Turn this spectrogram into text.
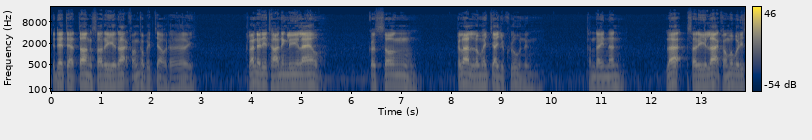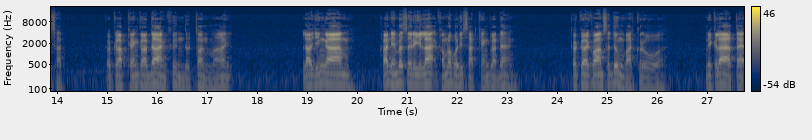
จะได้แต่ต้องสรีระของข้าพเจ้าเลย ครั้นอธิษฐานดังนี้แล้ว ก็ทรงกลั้นลมหายใจอยู่ครู่หนึ่ง ทันใดนั้น และสรีระของพระบริษัท ก็กลับแข็งกระด้างขึ้นดุดท่อนไม้เหล่าหญิงงามครั้นเห็นพระสรีระของพระโพธิสัตว์แข็งกระด้าง ก็เกิดความสะดุ้งหวาดกลัว ไม่กล้าแตะ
